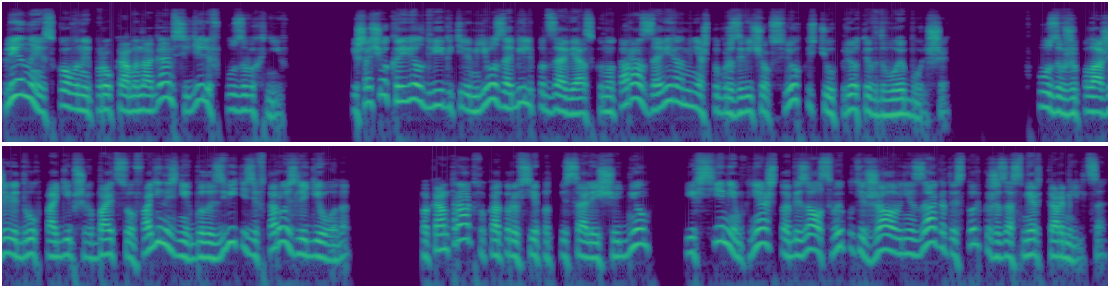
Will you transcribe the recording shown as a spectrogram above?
Пленные, скованные по рукам и ногам, сидели в кузовах НИФ. Ишачок ревел двигателем, его забили под завязку, но Тарас заверил меня, что грузовичок с легкостью упрет и вдвое больше кузов же положили двух погибших бойцов, один из них был из «Витязи», второй из «Легиона». По контракту, который все подписали еще днем, их семьям княжество обязалось выплатить жалование за год и столько же за смерть кормильца.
